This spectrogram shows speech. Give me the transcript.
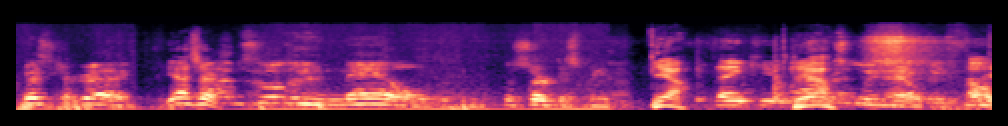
Mr. Greg. Yes, sir. Absolutely nailed the circus peanut. Yeah. Thank you. Yeah. Absolutely nailed. Oh,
